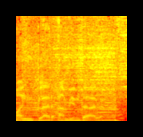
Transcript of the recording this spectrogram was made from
Mindplar Ambiental.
